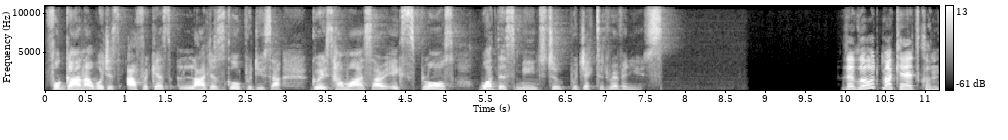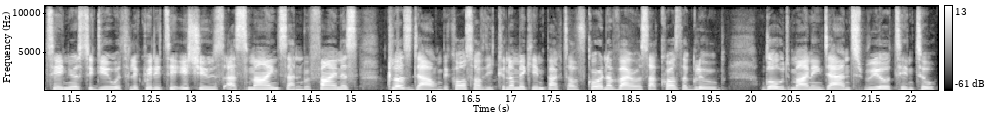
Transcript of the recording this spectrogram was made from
For Ghana, which is Africa's largest gold producer, Grace Hamor Asare explores what this means to projected revenues. The gold market continues to deal with liquidity issues as mines and refiners close down because of the economic impact of coronavirus across the globe. Gold mining giants Rio Tinto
